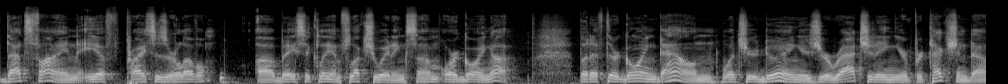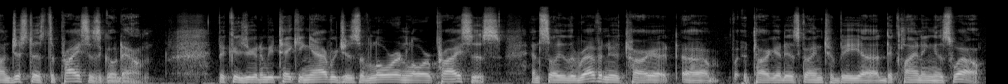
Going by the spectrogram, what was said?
that's fine if prices are level. Uh, basically, and fluctuating some or going up. But if they're going down, what you're doing is you're ratcheting your protection down just as the prices go down because you're going to be taking averages of lower and lower prices, and so the revenue target uh, target is going to be uh, declining as well.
